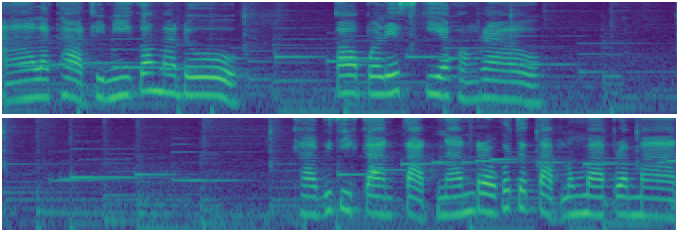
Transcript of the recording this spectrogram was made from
เอาละค่ะ ทีนี้ก็มาดูต่อเปริสเกียของเรา ค่ะวิธีการตัดนั้นเราก็จะตัดลงมาประมาณ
